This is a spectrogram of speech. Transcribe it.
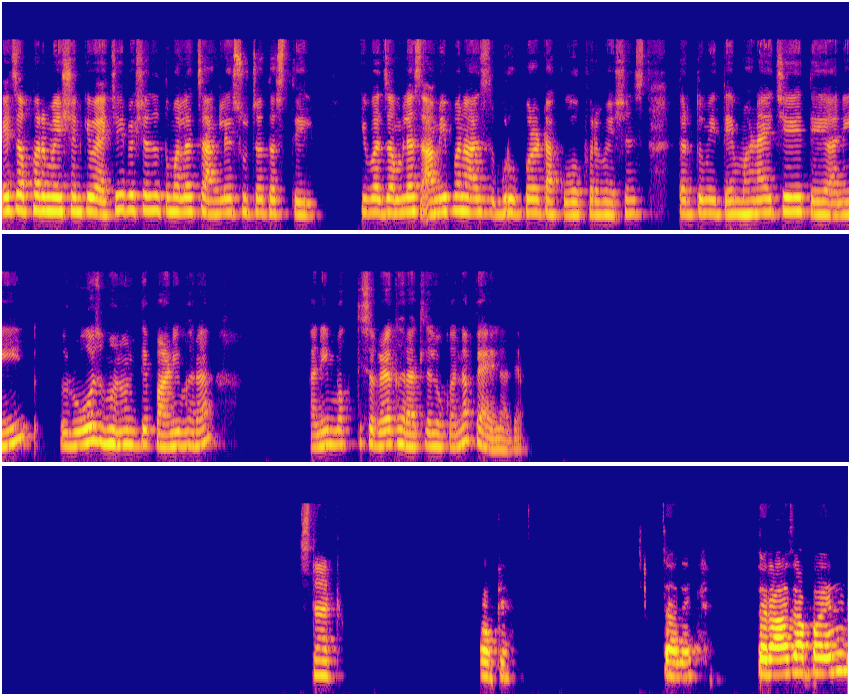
हेच अफर्मेशन किंवा याच्यापेक्षा जर तुम्हाला चांगले सुचत असतील किंवा जमल्यास आम्ही पण आज ग्रुपवर टाकू अफर्मेशन्स तर तुम्ही ते म्हणायचे ते आणि रोज म्हणून ते पाणी भरा आणि मग ते सगळ्या घरातल्या लोकांना प्यायला द्या. स्टार्ट ओके चालेल तर आज आपण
